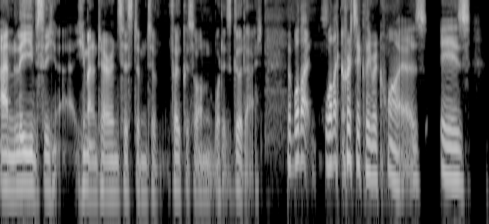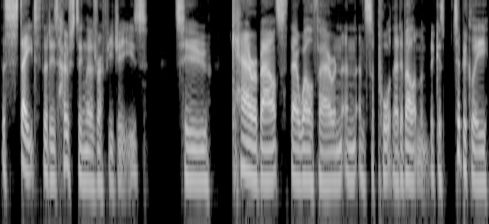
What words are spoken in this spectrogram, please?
and leaves the humanitarian system to focus on what it's good at. But what that what that critically requires is the state that is hosting those refugees to care about their welfare and, and, and support their development because typically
